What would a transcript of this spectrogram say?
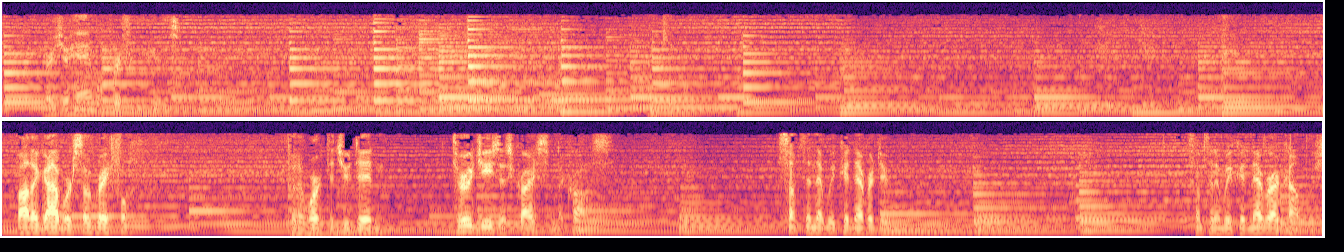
for you. Raise your hand. We'll pray for you Father God, we're so grateful for the work that you did through Jesus Christ on the cross. Something that we could never do. Something that we could never accomplish.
